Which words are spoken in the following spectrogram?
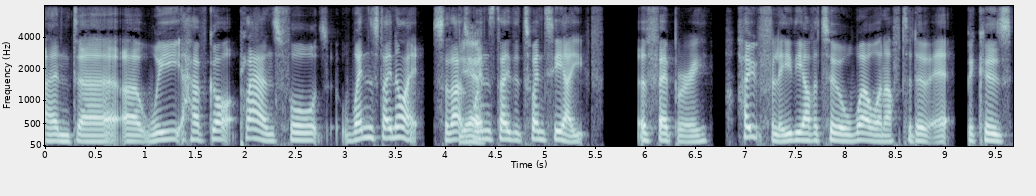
and uh, uh, we have got plans for Wednesday night. So that's Yeah. Wednesday, the twenty eighth of February. Hopefully, the other two are well enough to do it because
